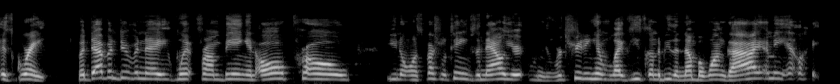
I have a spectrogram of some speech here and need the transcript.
is great, but Devin Duvernay went from being an all pro, you know, on special teams, and now you're we're treating him like he's going to be the number one guy. I mean, like,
